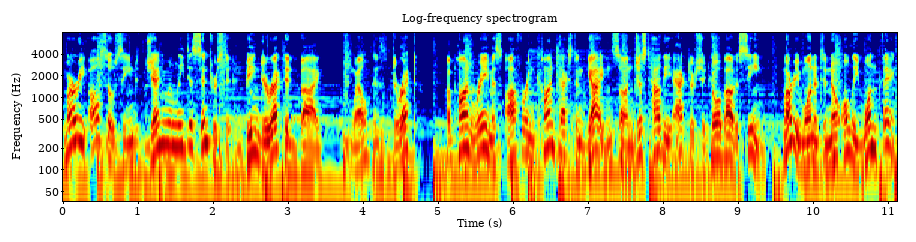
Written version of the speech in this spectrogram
Murray also seemed genuinely disinterested in being directed by, well, his director. Upon Ramis offering context and guidance on just how the actor should go about a scene, Murray wanted to know only one thing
